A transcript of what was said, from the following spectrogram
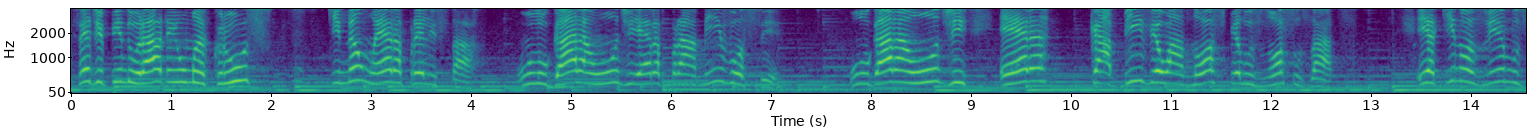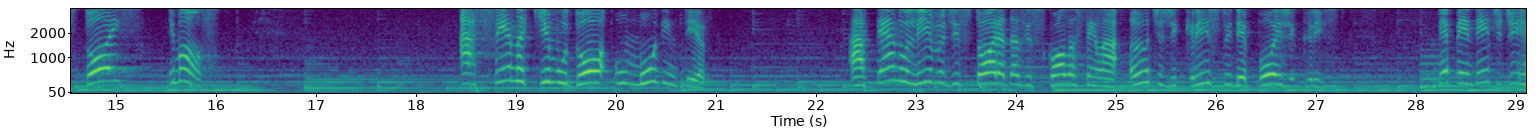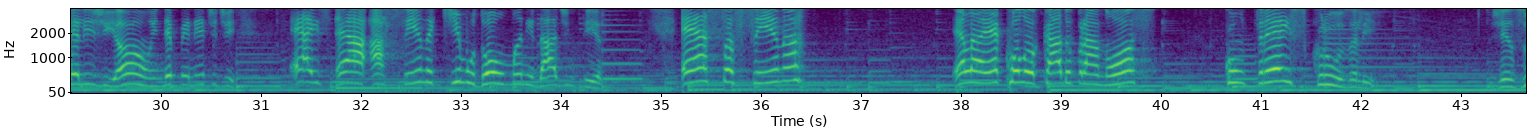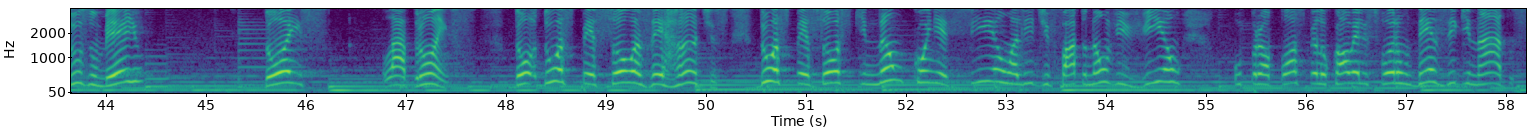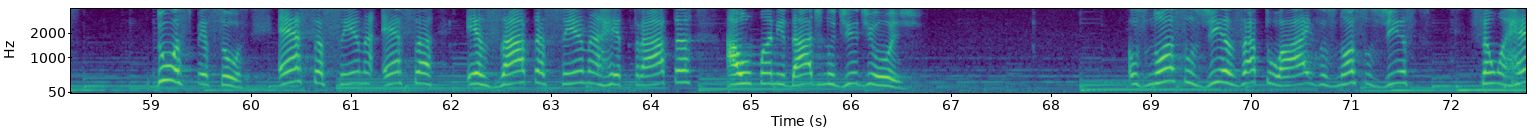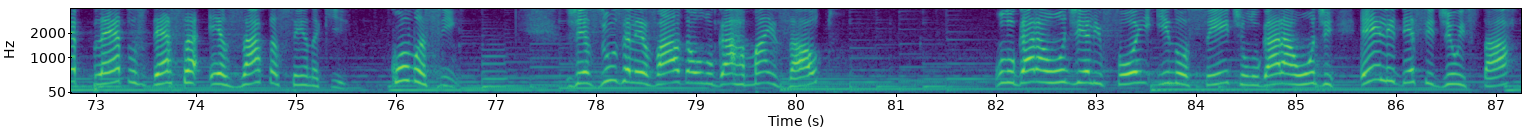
Ser de pendurado em uma cruz que não era para ele estar um lugar aonde era para mim e você, um lugar aonde era cabível a nós pelos nossos atos. E aqui nós vemos dois, irmãos, a cena que mudou o mundo inteiro. Até no livro de história das escolas tem lá antes de Cristo e depois de Cristo. Independente de religião, independente de é, a, é a, a cena que mudou a humanidade inteira. Essa cena, ela é colocada para nós com três cruzes ali. Jesus no meio, dois ladrões, do, duas pessoas errantes, duas pessoas que não conheciam ali de fato, não viviam o propósito pelo qual eles foram designados duas pessoas. Essa cena, essa exata cena retrata a humanidade no dia de hoje. Os nossos dias atuais, os nossos dias são repletos dessa exata cena aqui. Como assim? Jesus é levado ao lugar mais alto, um lugar aonde ele foi inocente, um lugar aonde ele decidiu estar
